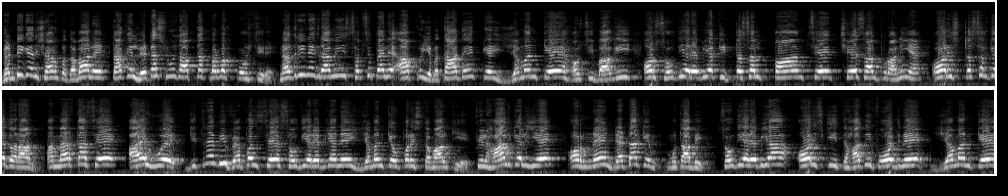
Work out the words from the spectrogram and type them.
घंटी के निशान को दबा लें, ताकि लेटेस्ट न्यूज़ आप तक बर वक्त पहुँचती रहे। नाजरीन ग्रामी सबसे पहले आपको ये बता दें कि यमन के हौसी बागी और सऊदी अरेबिया की टसल पाँच से छह साल पुरानी है और इस टसल के दौरान अमेरिका से आए हुए जितने भी वेपन थे सऊदी अरेबिया ने यमन के ऊपर इस्तेमाल किए। फ़िलहाल के लिए और नए डेटा के मुताबिक सऊदी अरेबिया और इसकी इतिहादी फौज ने यमन के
